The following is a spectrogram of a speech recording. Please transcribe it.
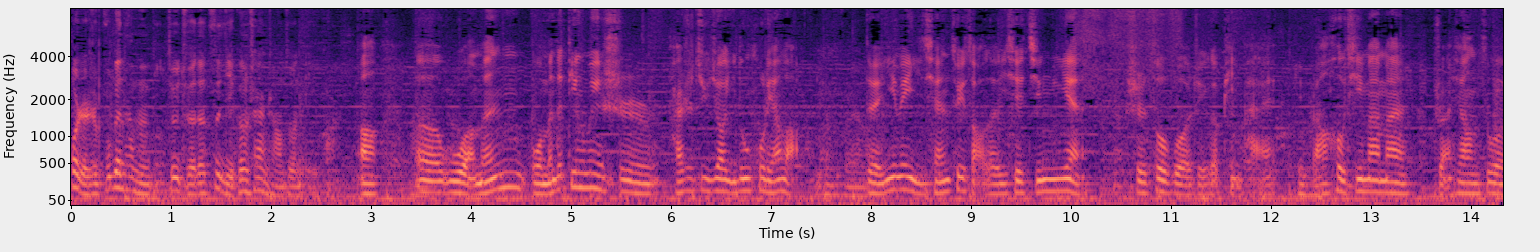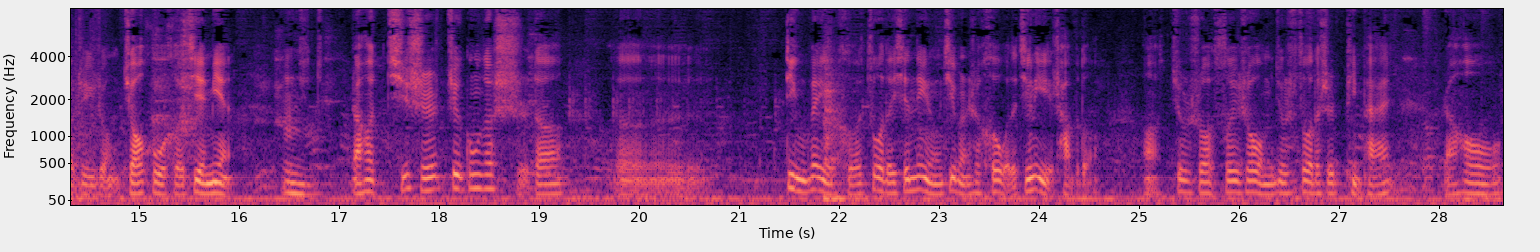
或者是不跟他们比，就觉得自己更擅长做哪一块儿啊？呃，我们我们的定位是还是聚焦移动互联网。对，因为以前最早的一些经验是做过这个品牌，然后后期慢慢转向做这种交互和界面。嗯。然后，其实这个工作室的，呃，定位和做的一些内容，基本是和我的经历也差不多，啊，就是说，所以说我们就是做的是品牌，然后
